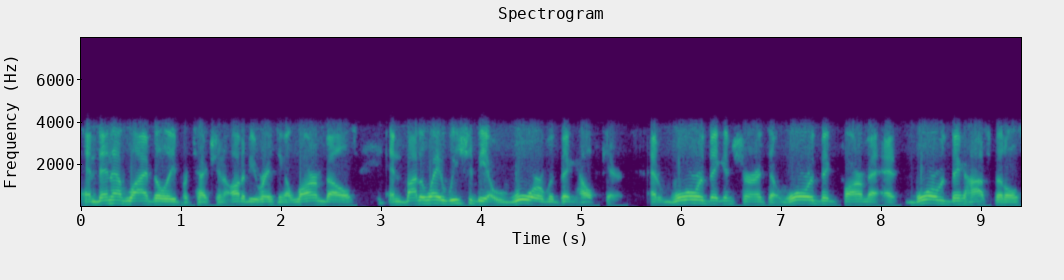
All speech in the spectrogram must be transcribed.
and then have liability protection ought to be raising alarm bells. And by the way, we should be at war with big healthcare at war with big insurance, at war with big pharma, at war with big hospitals,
